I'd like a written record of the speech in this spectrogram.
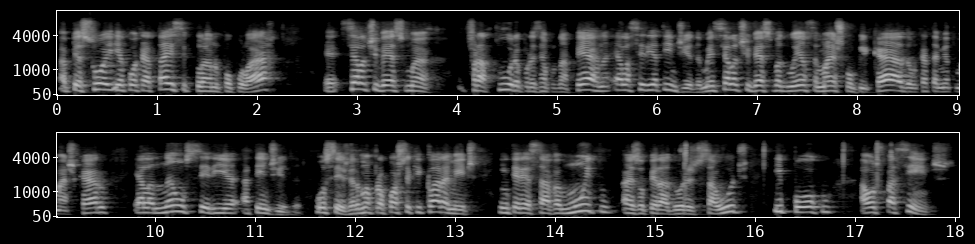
a pessoa ia contratar esse plano popular, é, se ela tivesse uma fratura, por exemplo, na perna, ela seria atendida. Mas se ela tivesse uma doença mais complicada, um tratamento mais caro, ela não seria atendida. Ou seja, era uma proposta que claramente interessava muito às operadoras de saúde e pouco aos pacientes.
